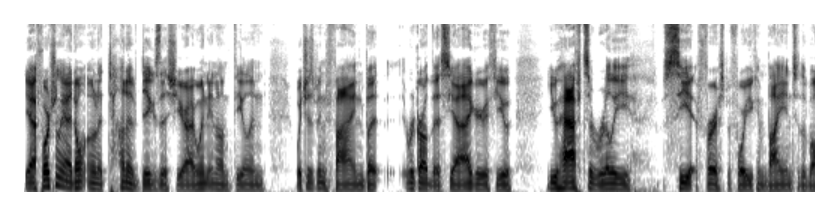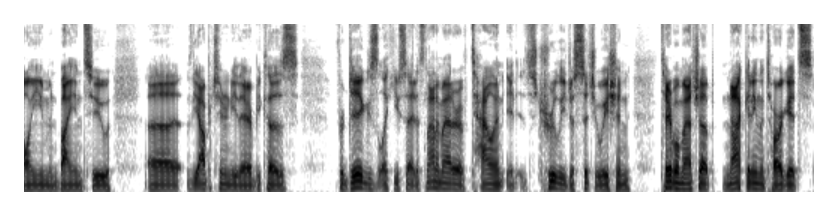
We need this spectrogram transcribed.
Yeah, fortunately, I don't own a ton of Diggs this year. I went in on Thielen which has been fine. But regardless, yeah, I agree with you. You have to really see it first before you can buy into the volume and buy into uh, the opportunity there because for Diggs, like you said, it's not a matter of talent. It is truly just situation. Terrible matchup, not getting the targets,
